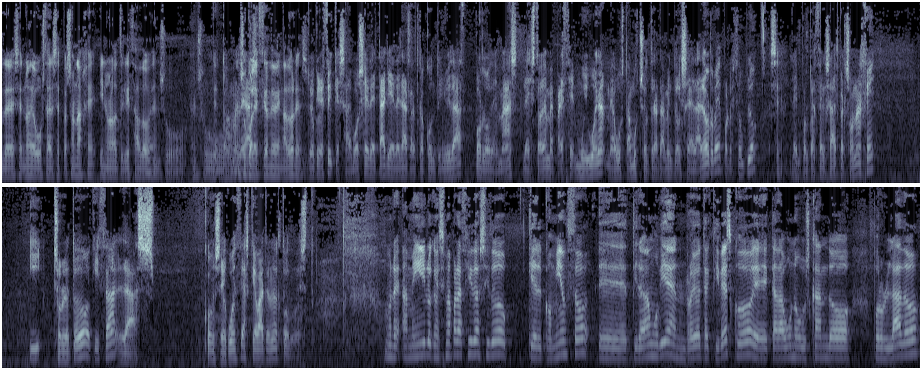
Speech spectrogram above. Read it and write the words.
debe, ser- no debe gustar ese personaje y no lo ha utilizado en su, en su, De todas en su maneras, colección de Vengadores. Yo quiero decir que salvo ese detalle de la retrocontinuidad, por lo demás, la historia me parece muy buena. Me gusta mucho el tratamiento que se le da al orbe, por ejemplo. Sí. La importancia que se da al personaje. Y sobre todo, quizá, las consecuencias que va a tener todo esto. Hombre, a mí lo que sí me ha parecido ha sido que el comienzo eh, tiraba muy bien, rollo detectivesco, eh, cada uno buscando por un lado,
